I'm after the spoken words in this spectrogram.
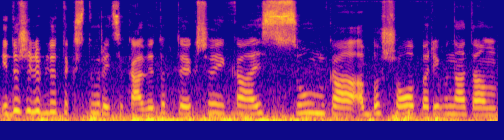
І дуже люблю текстури цікаві. Тобто, якщо якась сумка або шопер, і вона там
